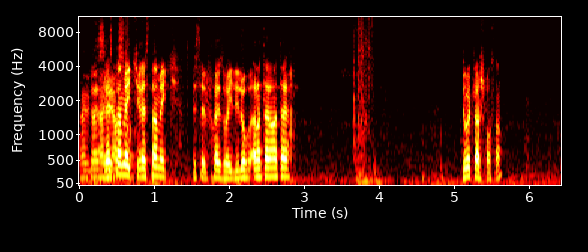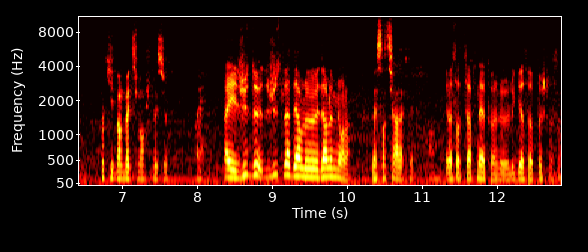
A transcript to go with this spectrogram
Ouais, Là, ah, c'est Il reste un mec, il reste un mec. C'est le fraise, ouais, il est low. À l'intérieur, à l'intérieur. Il doit être là, je pense. Hein. Je crois qu'il est dans le bâtiment, je suis pas sûr. Ah, il est juste, de- juste là derrière le, derrière le mur là. Il va sortir à la fenêtre. Il va sortir la fenêtre, ouais, le, le gaz va push de toute façon.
